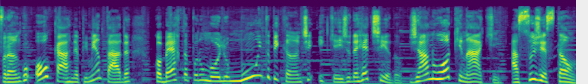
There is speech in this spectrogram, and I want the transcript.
frango ou carne apimentada, coberta por um molho muito picante e queijo derretido. Já no okinaki, a sugestão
